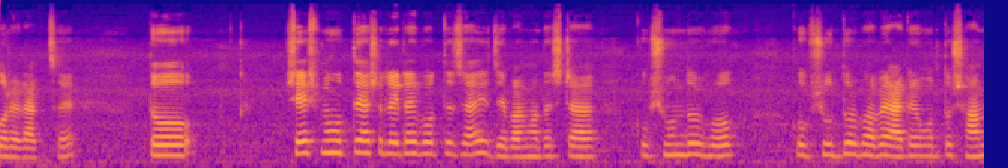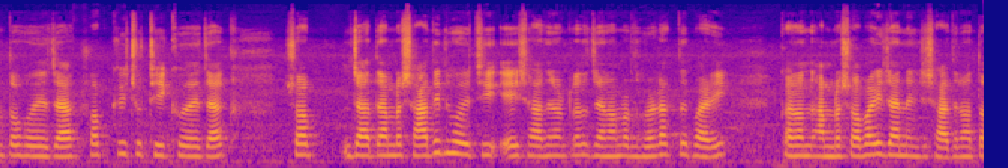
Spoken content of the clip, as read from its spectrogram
করে রাখছে। তো শেষ মুহূর্তে আসলে এটাই বলতে চাই যে বাংলাদেশটা খুব সুন্দর হোক, খুব সুন্দরভাবে আগের মতো শান্ত হয়ে যাক সব কিছু ঠিক হয়ে যাক, সব যাতে আমরা স্বাধীন হয়েছি, এই স্বাধীনতা যেন আমরা ধরে রাখতে পারি। কারণ আমরা সবাই জানি যে স্বাধীনতা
